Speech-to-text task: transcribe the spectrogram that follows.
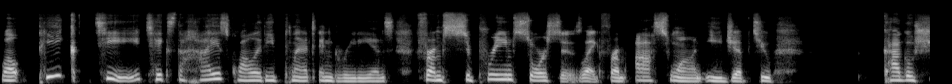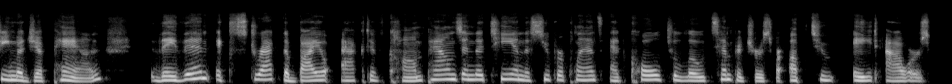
Well, Pique Tea takes the highest quality plant ingredients from supreme sources, like from Aswan, Egypt, to Kagoshima, Japan, they then extract the bioactive compounds in the tea and the super plants at cold to low temperatures for up to eight hours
